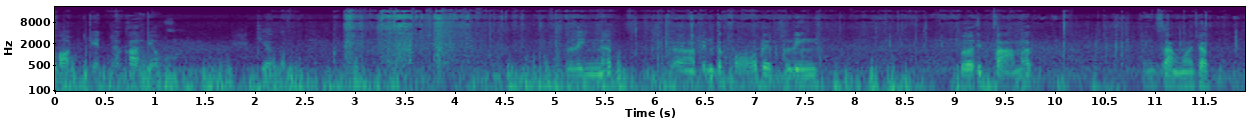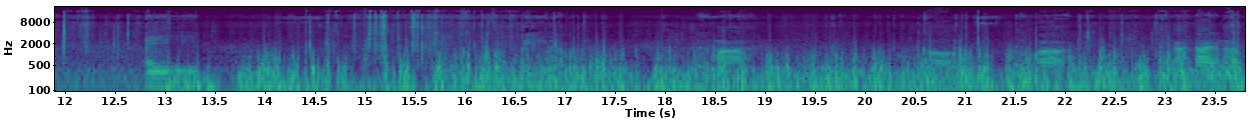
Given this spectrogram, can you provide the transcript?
ขอดเก็ตแล้วก็เดี๋ยวเกี่ยวกับสลิงนะครับเป็นตะขอเป็นสลิงเบอร์สิบสามครับเห็นสั่งมาจากในปีนะครับซื้อมา ก็ถือว่าใช้งานได้แล้วนะครับ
